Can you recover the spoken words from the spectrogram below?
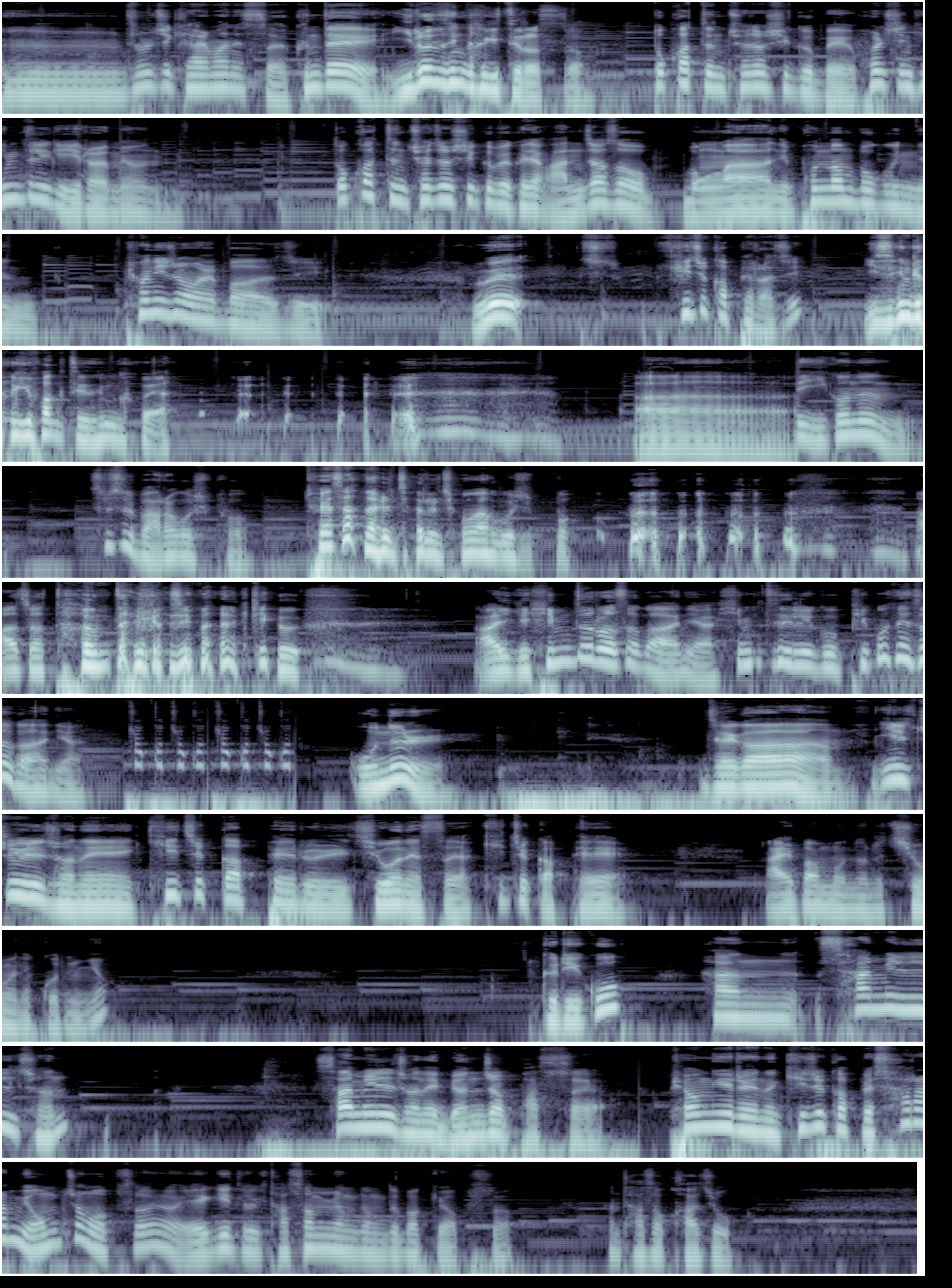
음 솔직히 할만했어요. 근데 이런 생각이 들었어. 똑같은 최저시급에 훨씬 힘들게 일하면 똑같은 최저시급에 그냥 앉아서 멍하니 폰만 보고 있는 편의점 알바지 왜 퀴즈 카페라지? 이 생각이 확 드는 거야. 아 근데 이거는 슬슬 말하고 싶어. 퇴사 날짜를 정하고 싶어. 아 저 다음 달까지만 할게요. 아 이게 힘들어서가 아니야. 힘들고 피곤해서가 아니야 오늘 제가 일주일 전에 키즈 카페를 지원했어요. 키즈 카페 알바몬으로 지원했거든요. 그리고 한 3일 전? 3일 전에 면접 봤어요. 평일에는 키즈 카페 사람이 엄청 없어요. 애기들 5명 정도밖에 없어. 한 다섯 가족.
